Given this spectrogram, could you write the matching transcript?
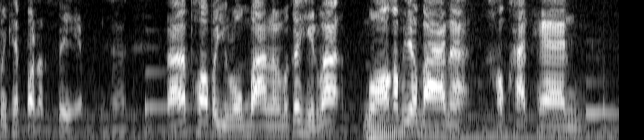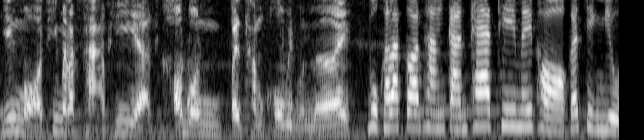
มันแค่ปอดอักเสบนะฮะแล้วพอไปอยู่โรงพยาบาลแล้วมันก็เห็นว่าหมอกับพยาบาลอะเขาขาดแคลนยิ่งหมอที่มารักษาพี่อะเขาโดนไปทำโควิดหมดเลย บุคลากรทางการแพทย์ที่ไม่พอก็จริงอยู่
